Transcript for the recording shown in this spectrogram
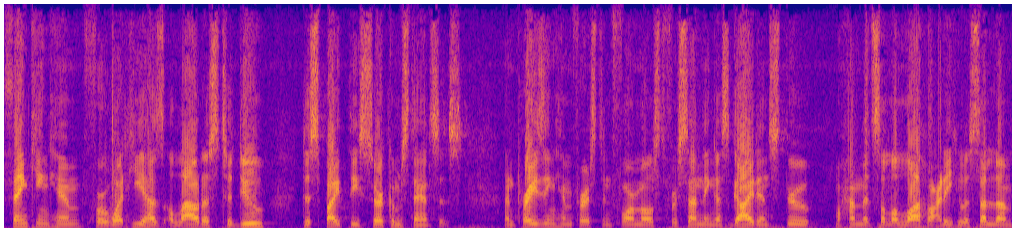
thanking Him for what He has allowed us to do despite these circumstances, and praising Him first and foremost for sending us guidance through Muhammad sallallahu alaihi wasallam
